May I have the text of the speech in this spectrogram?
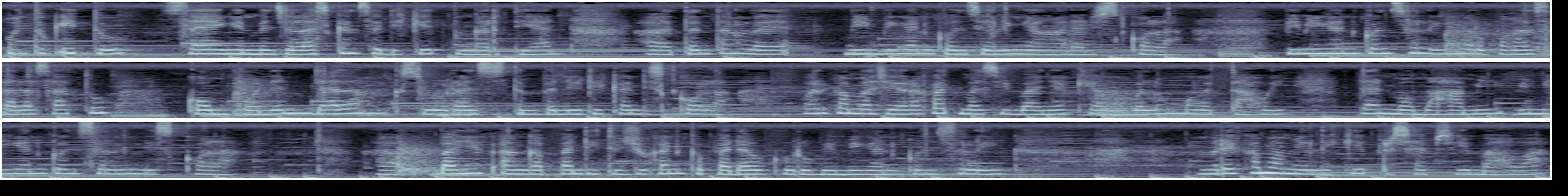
Untuk itu, saya ingin menjelaskan sedikit pengertian uh, tentang bimbingan konseling yang ada di sekolah. Bimbingan konseling merupakan salah satu komponen dalam keseluruhan sistem pendidikan di sekolah. Warga masyarakat masih banyak yang belum mengetahui dan memahami bimbingan konseling di sekolah. Uh, banyak anggapan ditujukan kepada guru bimbingan konseling mereka memiliki persepsi bahwa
